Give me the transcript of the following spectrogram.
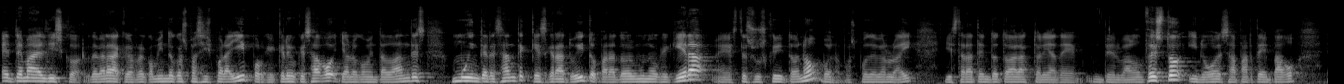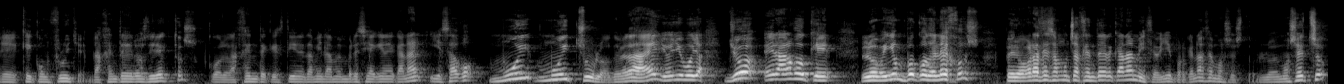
el tema del Discord. De verdad que os recomiendo que os paséis por allí porque creo que es algo, ya lo he comentado antes, muy interesante, que es gratuito para todo el mundo que quiera, eh, esté suscrito o no, bueno, pues puede verlo ahí y estar atento a toda la actualidad del baloncesto y luego esa parte de pago eh, que confluye la gente de los directos con la gente que tiene también la membresía aquí en el canal y es algo muy, muy chulo, de verdad, ¿eh? Yo llevo ya, yo era algo que lo veía un poco de lejos, pero gracias a mucha gente del canal me dice, oye, ¿por qué no hacemos esto? Lo hemos hecho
